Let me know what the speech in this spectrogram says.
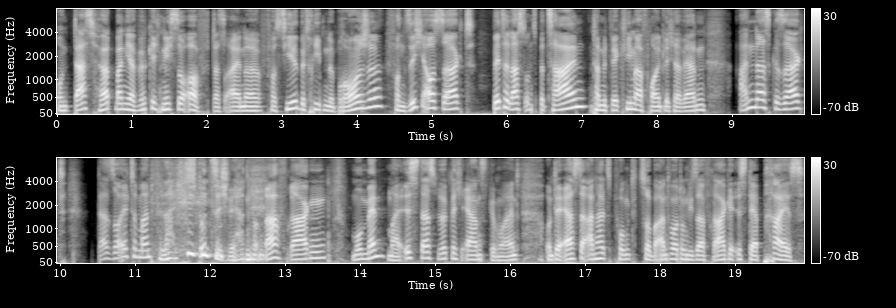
Und das hört man ja wirklich nicht so oft, dass eine fossil betriebene Branche von sich aus sagt, bitte lasst uns bezahlen, damit wir klimafreundlicher werden. Anders gesagt, da sollte man vielleicht stutzig werden und nachfragen, Moment mal, ist das wirklich ernst gemeint? Und der erste Anhaltspunkt zur Beantwortung dieser Frage ist der Preis,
